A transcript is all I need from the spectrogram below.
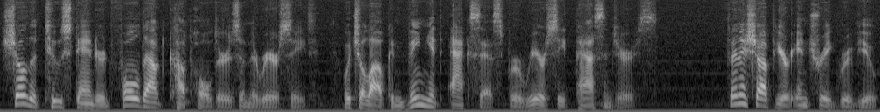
show the two standard fold-out cup holders in the rear seat, which allow convenient access for rear seat passengers. Finish up your Intrigue review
